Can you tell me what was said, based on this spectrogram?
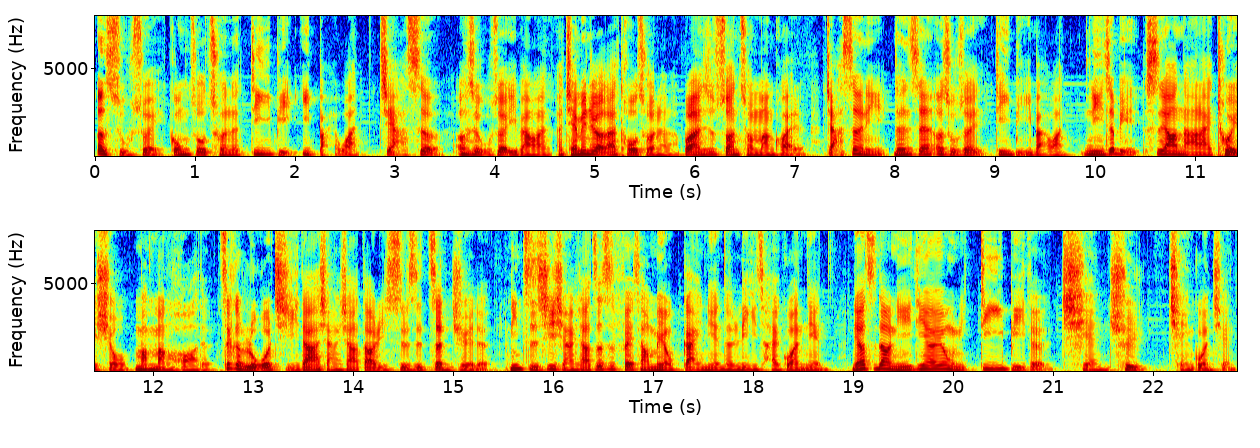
二十五岁工作存了第一笔一百万，假设二十五岁一百万啊，前面就有在偷存了啦，不然是算存蛮快的。假设你人生二十五岁第一笔一百万，你这笔是要拿来退休慢慢花的，这个逻辑大家想一下，到底是不是正确的？你仔细想一下，这是非常没有概念的理财观念。你要知道，你一定要用你第一笔的钱去。钱滚钱，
